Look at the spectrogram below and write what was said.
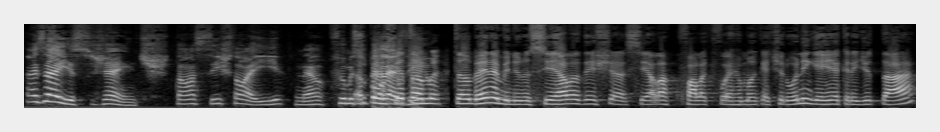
Mas é isso, gente. Então assistam aí, né? Filme É super levinho. tam- também, né, menino? Se ela deixa, se ela fala que foi a irmã que atirou, ninguém ia acreditar.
